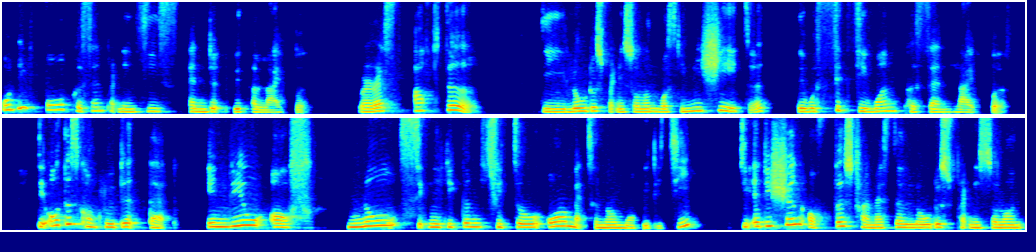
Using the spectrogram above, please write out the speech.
only 4% pregnancies ended with a live birth. Whereas after the low-dose prednisolone was initiated, there was 61% live birth. The authors concluded that in view of no significant fetal or maternal morbidity, the addition of first trimester low-dose prednisolone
